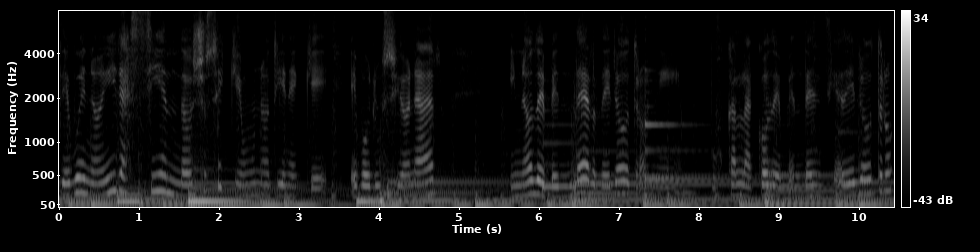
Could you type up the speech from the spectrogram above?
de, bueno, ir haciendo. Yo sé que uno tiene que evolucionar y no depender del otro ni buscar la codependencia del otro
